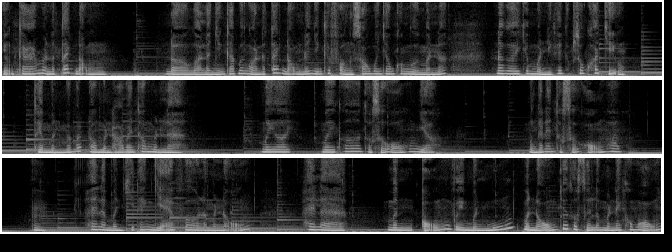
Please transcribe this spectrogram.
những cái mà nó tác động đó, gọi là những cái bên ngoài nó tác động đến những cái phần sâu bên trong con người mình á nó gây cho mình những cái cảm xúc khó chịu. Thì mình mới bắt đầu mình hỏi bản thân mình là my ơi my có thật sự ổn không vậy? Mình có đang thật sự ổn không? Ừ. hay là mình chỉ đang giả vờ là mình ổn? Hay là mình ổn vì mình muốn mình ổn chứ thật sự là mình đang không ổn?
